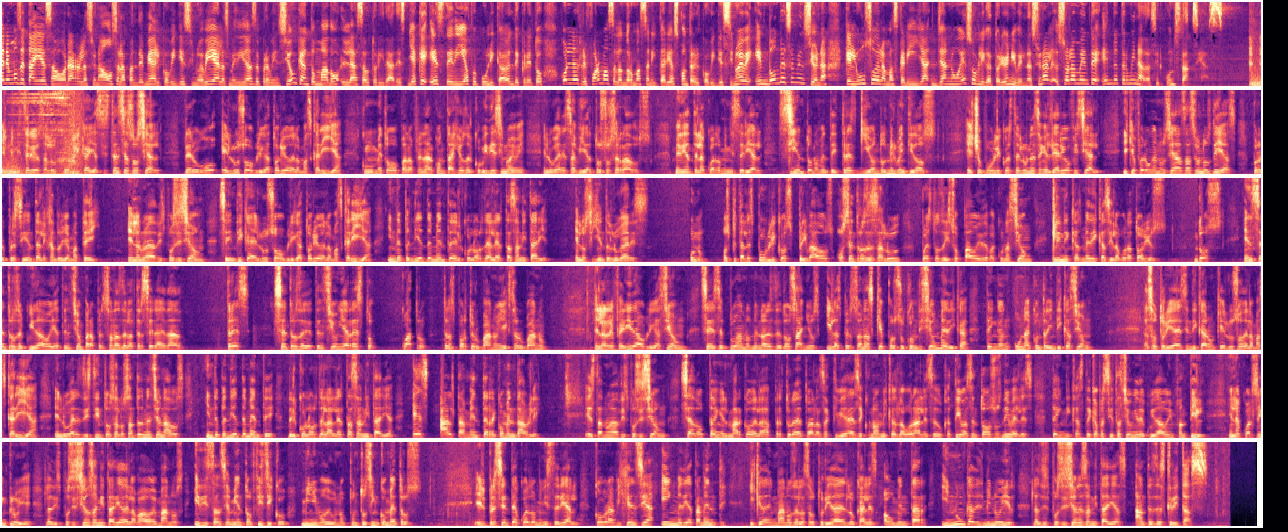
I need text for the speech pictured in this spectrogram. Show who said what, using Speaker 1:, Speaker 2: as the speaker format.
Speaker 1: Tenemos detalles ahora relacionados a la pandemia del COVID-19 y a las medidas de prevención que han tomado las autoridades, ya que este día fue publicado el decreto con las reformas a las normas sanitarias contra el COVID-19, en donde se menciona que el uso de la mascarilla ya no es obligatorio a nivel nacional, solamente en determinadas circunstancias.
Speaker 2: El Ministerio de Salud Pública y Asistencia Social derogó el uso obligatorio de la mascarilla como método para frenar contagios del COVID-19 en lugares abiertos o cerrados, mediante el Acuerdo Ministerial 193-2022, hecho público este lunes en el diario oficial y que fueron anunciadas hace unos días por el presidente Alejandro Yamatei. En la nueva disposición se indica el uso obligatorio de la mascarilla independientemente del color de alerta sanitaria en los siguientes lugares. 1 hospitales públicos, privados o centros de salud, puestos de hisopado y de vacunación, clínicas médicas y laboratorios. 2. En centros de cuidado y atención para personas de la tercera edad. 3. Centros de detención y arresto. 4. Transporte urbano y extraurbano. De la referida obligación se exceptúan los menores de dos años y las personas que por su condición médica tengan una contraindicación. Las autoridades indicaron que el uso de la mascarilla en lugares distintos a los antes mencionados, independientemente del color de la alerta sanitaria, es altamente recomendable. Esta nueva disposición se adopta en el marco de la apertura de todas las actividades económicas, laborales, educativas en todos sus niveles, técnicas de capacitación y de cuidado infantil, en la cual se incluye la disposición sanitaria de lavado de manos y distanciamiento físico mínimo de 1.5 metros. El presente acuerdo ministerial cobra vigencia inmediatamente y queda en manos de las autoridades locales aumentar y nunca disminuir las disposiciones sanitarias antes descritas.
